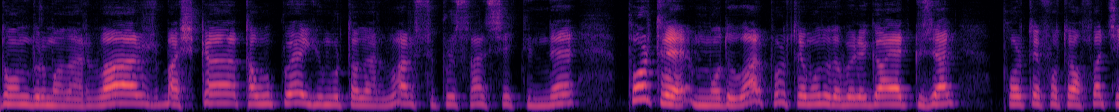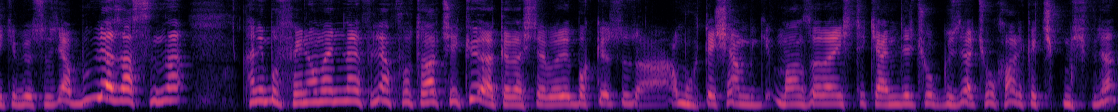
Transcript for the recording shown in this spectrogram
dondurmalar var. Başka tavuk ve yumurtalar var. Super size şeklinde. Portre modu var. Portre modu da böyle gayet güzel portre fotoğraflar çekebiliyorsunuz. Ya bu biraz aslında hani bu fenomenler falan fotoğraf çekiyor arkadaşlar. Böyle bakıyorsunuz Aa, muhteşem bir manzara işte kendileri çok güzel çok harika çıkmış falan.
